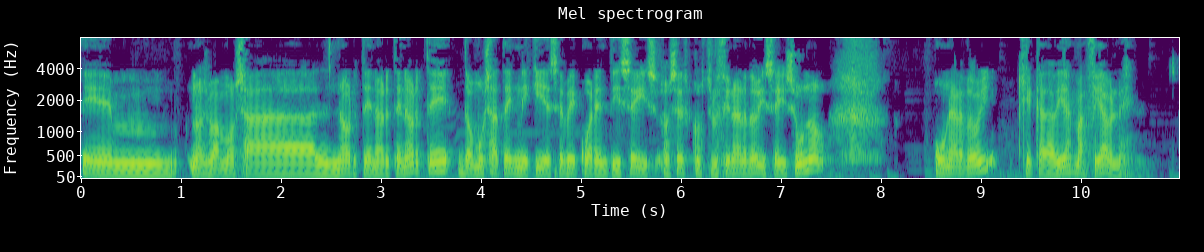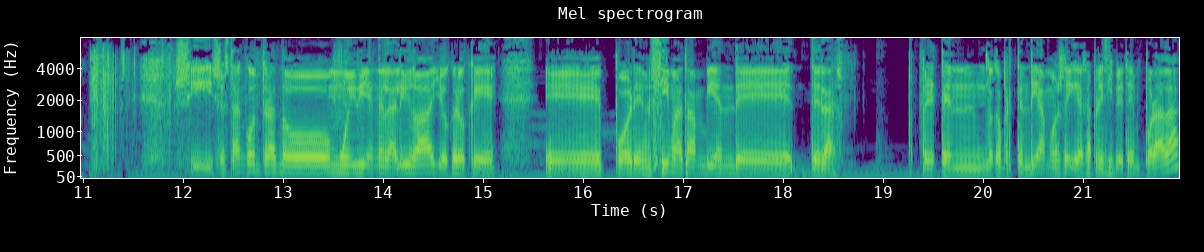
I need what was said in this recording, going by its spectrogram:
Eh, nos vamos al norte, norte, norte. Domusa Technic ISB 46, es Construcción Ardoy 61. Un Ardoy que cada día es más fiable. Sí, se está encontrando muy bien en la liga. Yo creo que eh, por encima también de, de las lo que pretendíamos de ellas a principio de temporada.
